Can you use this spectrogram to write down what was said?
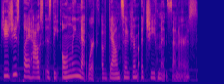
Gigi's Playhouse is the only network of Down Syndrome Achievement Centers.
